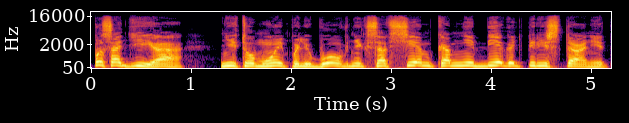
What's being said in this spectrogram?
посади, а! Не то мой полюбовник совсем ко мне бегать перестанет.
